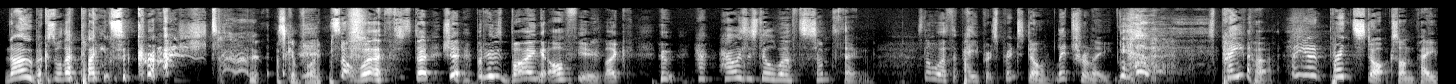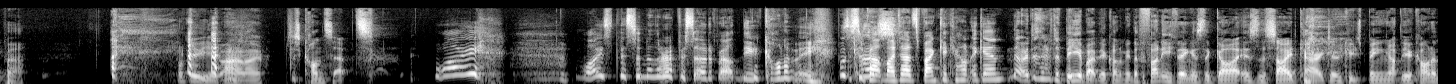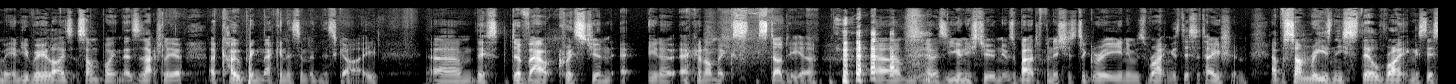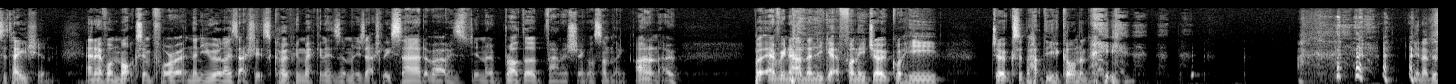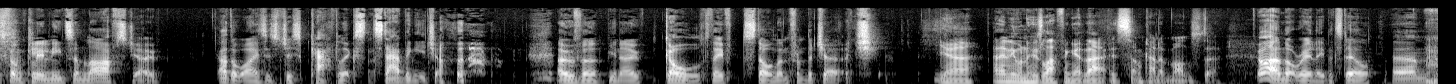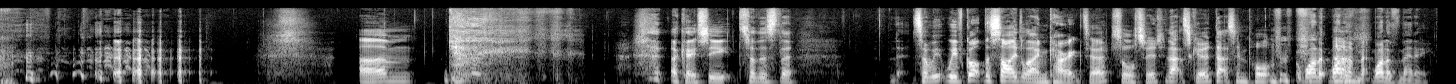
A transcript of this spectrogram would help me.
No, because all their planes have crashed. That's a good point. It's not worth st- shit. But who's buying it off you? Like, who? How, how is it still worth something? It's not worth the paper it's printed on. Literally, it's paper. you don't print stocks on paper. Or do you? I don't know. Just concepts. Why? Why is this another episode about the economy? Is this about my dad's bank account again? No, it doesn't have to be about the economy. The funny thing is the guy is the side character who keeps bringing up the economy, and you realise at some point there's actually a, a coping mechanism in this guy, um, this devout Christian, you know, economics studier. Um, you know, as a uni student, he was about to finish his degree and he was writing his dissertation. And for some reason, he's still writing his dissertation, and everyone mocks him for it. And then you realise actually it's a coping mechanism, and he's actually sad about his, you know, brother vanishing or something. I don't know. But every now and then you get a funny joke where he jokes about the economy. you know, this film clearly needs some laughs, Joe. Otherwise, it's just Catholics stabbing each other over, you know, gold they've stolen from the church. Yeah, and anyone who's laughing at that is some kind of monster. Well, not really, but still. Um, Um. okay, see, so there's the. So we we've got the sideline character sorted. That's good. That's important. one, one, Um, of, one of many.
